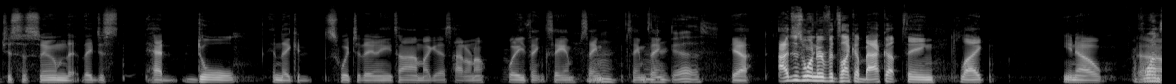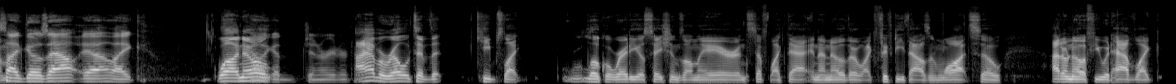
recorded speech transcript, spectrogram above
just assume that they just had dual and they could switch it at any time. I guess I don't know. What do you think, Sam? Same same thing. I guess Yeah. I just wonder if it's like a backup thing, like you know. if one um, side goes out, yeah, like Well, I know like a generator. I have a relative that keeps like local radio stations on the air and stuff like that, and I know they're like fifty thousand watts. So I don't know if you would have like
